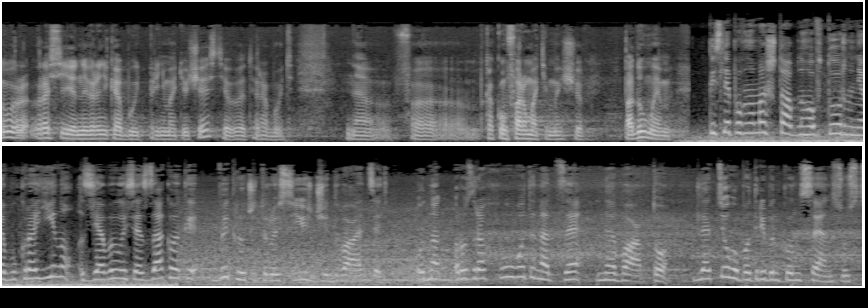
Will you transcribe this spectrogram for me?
Ну, Р- Россия наверняка будет принимать участие в этой работе. Э, В, э, в каком формате мы еще подумаем. Після повномасштабного вторгнення в Україну з'явилися заклики виключити Росію з G20. Однак розраховувати на це не варто. Для цього потрібен консенсус.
